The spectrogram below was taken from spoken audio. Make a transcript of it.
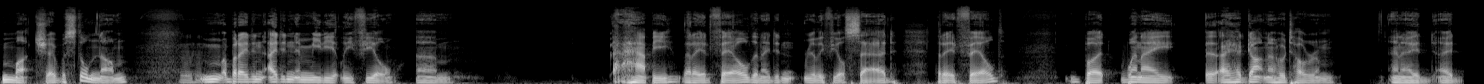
much. I was still numb, mm-hmm. but I didn't. I didn't immediately feel um, happy that I had failed, and I didn't really feel sad that I had failed. But when I I had gotten a hotel room, and I had, I had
